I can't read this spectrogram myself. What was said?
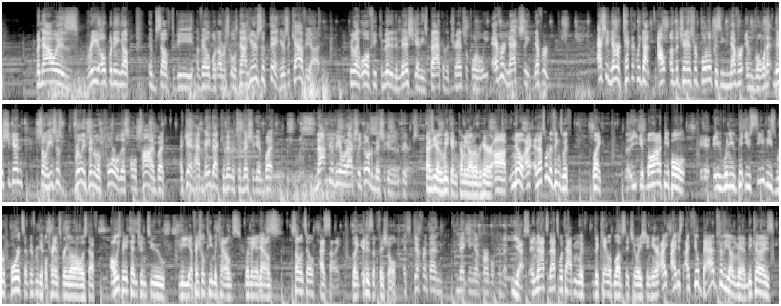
but now is reopening up himself to be available to other schools. Now, here's the thing here's a caveat. You're like, well, if he committed to Michigan, he's back in the transfer portal. He ever actually never actually never technically got out of the transfer portal because he never enrolled at Michigan. So he's just really been in the portal this whole time. But again, had made that commitment to Michigan, but not going to be able to actually go to Michigan, it appears. as you know, the weekend coming on over here. Uh, no, I, and that's one of the things with like a lot of people when you you see these reports of different people transferring on all this stuff. Always pay attention to the official team accounts when they announce so and so has signed. Like it is official. It's different than making a verbal commitment. Yes, and that's that's what's happened with the Caleb Love situation here. I, I just I feel bad for the young man because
